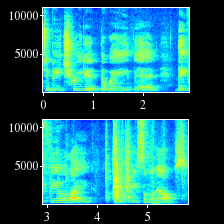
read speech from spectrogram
to be treated the way that they feel like they treat someone else.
